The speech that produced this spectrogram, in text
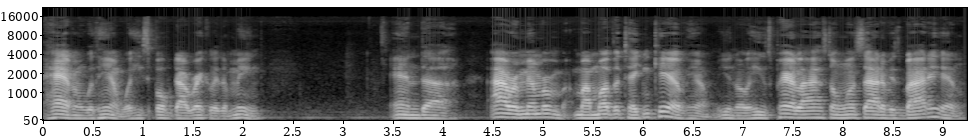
having with him, where he spoke directly to me. And I remember my mother taking care of him. You know, he was paralyzed on one side of his body, and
